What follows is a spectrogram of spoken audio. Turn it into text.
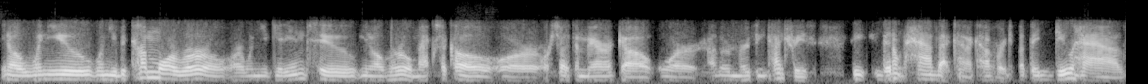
you know when you when you become more rural or when you get into you know rural Mexico or or South America or other emerging countries, they, they don't have that kind of coverage, but they do have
